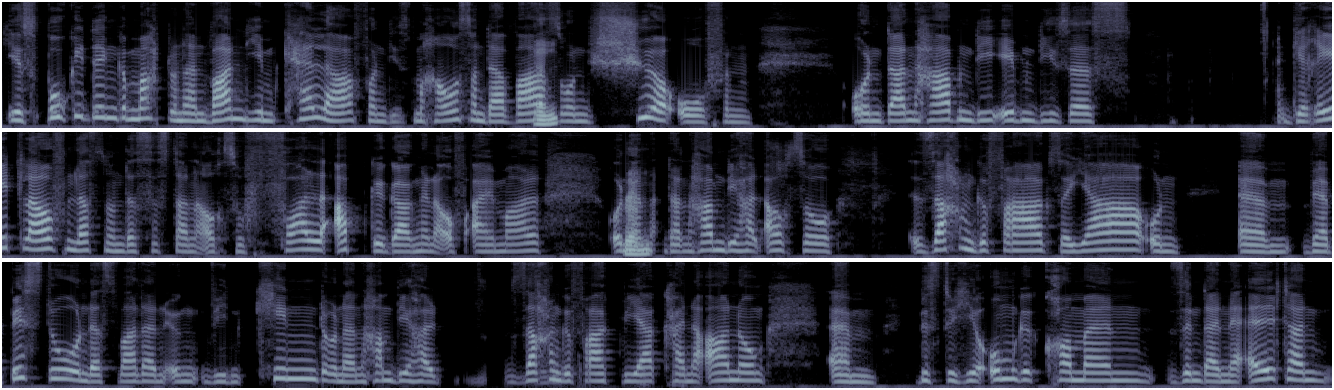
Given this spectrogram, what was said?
ihr Spooky-Ding gemacht und dann waren die im Keller von diesem Haus und da war Mhm. so ein Schürofen. Und dann haben die eben dieses Gerät laufen lassen und das ist dann auch so voll abgegangen auf einmal. Und Mhm. dann, dann haben die halt auch so Sachen gefragt, so ja, und ähm, wer bist du? Und das war dann irgendwie ein Kind und dann haben die halt Sachen gefragt, wie ja, keine Ahnung, ähm, bist du hier umgekommen? Sind deine Eltern,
